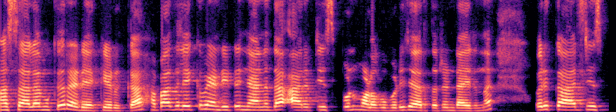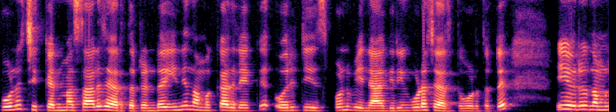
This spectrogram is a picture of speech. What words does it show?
മസാല നമുക്ക് റെഡിയാക്കി എടുക്കാം. അപ്പൊ അതിലേക്ക് വേണ്ടിയിട്ട് ഞാനിത് അര ടീസ്പൂൺ മുളക് പൊടി ചേർത്തിട്ടുണ്ടായിരുന്നു. ഒരു കാൽ ടീസ്പൂൺ ചിക്കൻ മസാല ചേർത്തിട്ടുണ്ട്. ഇനി നമുക്ക് അതിലേക്ക് ഒരു ടീസ്പൂൺ വിനാഗിരിയും കൂടെ ചേർത്ത് കൊടുത്തിട്ട് ഈ ഒരു നമ്മൾ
